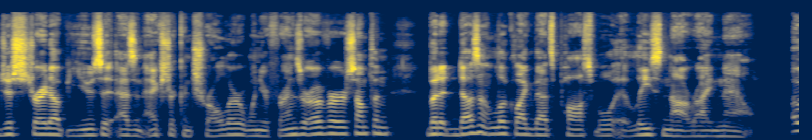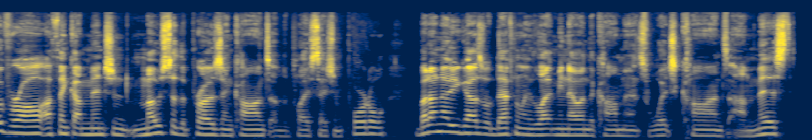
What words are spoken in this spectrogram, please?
just straight up use it as an extra controller when your friends are over or something, but it doesn't look like that's possible, at least not right now. Overall, I think I mentioned most of the pros and cons of the PlayStation Portal, but I know you guys will definitely let me know in the comments which cons I missed,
